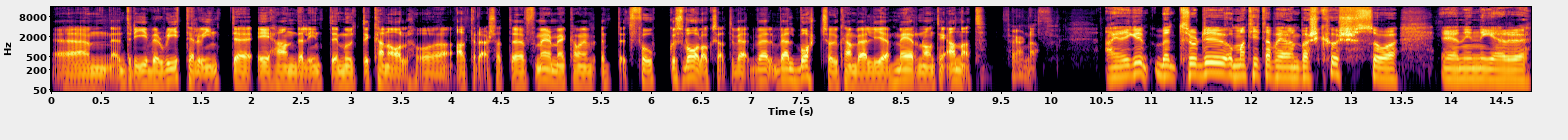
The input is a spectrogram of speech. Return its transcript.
um, driva retail och inte e-handel, inte multikanal och allt det där. Så att, uh, för mig är det mer ett, ett fokusval också. Att väl, väl, välj bort så du kan välja mer än någonting annat. Fair enough. Ja, det är grymt. Men tror du, om man tittar på er börskurs så är ni ner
